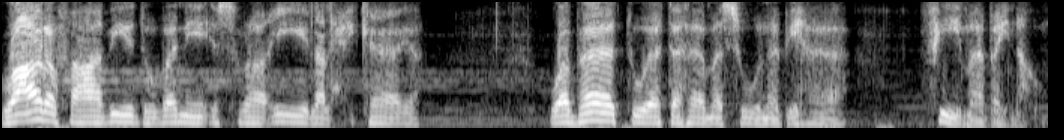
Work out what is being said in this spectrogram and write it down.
وعرف عبيد بني إسرائيل الحكاية وباتوا يتهامسون بها فيما بينهم.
